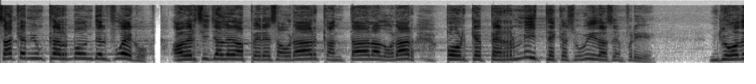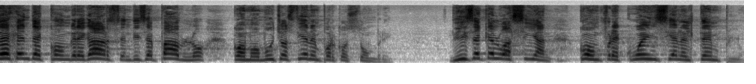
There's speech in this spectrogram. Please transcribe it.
Sáqueme un carbón del fuego. A ver si ya le da pereza orar, cantar, adorar, porque permite que su vida se enfríe. No dejen de congregarse, dice Pablo, como muchos tienen por costumbre. Dice que lo hacían con frecuencia en el templo,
